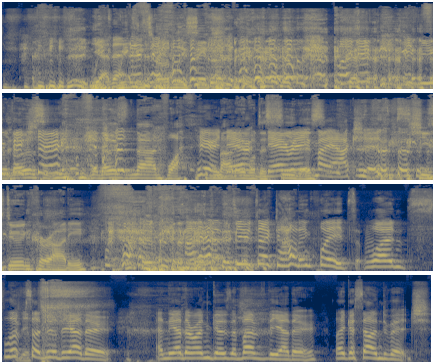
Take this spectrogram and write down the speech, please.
Yeah, that, We can totally see that. Like if, if you For those, picture for those not wa- here, not narr- able to see narrate this, my actions. she's doing karate. I have two tectonic plates. One slips under the other, and the other one goes above the other, like a sandwich.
